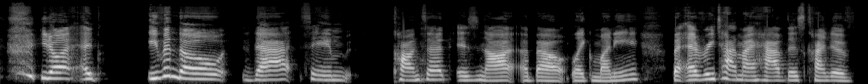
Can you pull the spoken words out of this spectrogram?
you know, I, I, even though that same concept is not about like money, but every time I have this kind of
